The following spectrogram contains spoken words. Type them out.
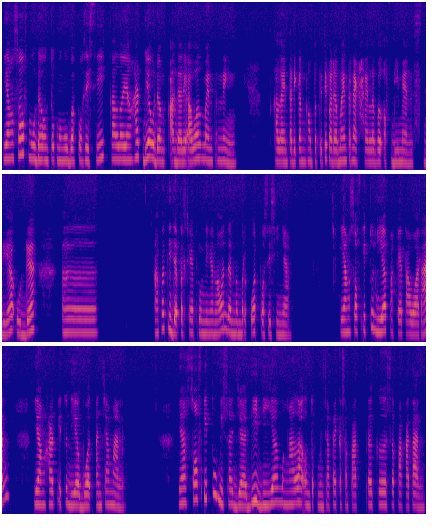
Yang soft mudah untuk mengubah posisi, kalau yang hard dia udah dari awal maintaining. Kalau yang tadi kan kompetitif ada maintenance high level of demands. Dia udah uh, apa tidak percaya perundingan lawan dan memperkuat posisinya. Yang soft itu dia pakai tawaran, yang hard itu dia buat ancaman. Yang soft itu bisa jadi dia mengalah untuk mencapai kesempat, eh, kesepakatan.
